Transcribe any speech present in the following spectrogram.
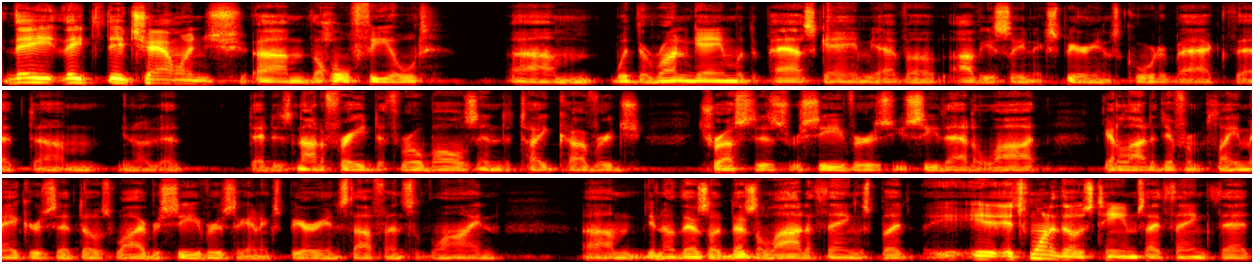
they they they challenge um, the whole field um, with the run game, with the pass game. You have a, obviously an experienced quarterback that um, you know that that is not afraid to throw balls into tight coverage trust his receivers. You see that a lot. Got a lot of different playmakers at those wide receivers. They got an experienced offensive line. Um, you know, there's a there's a lot of things, but it, it's one of those teams. I think that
